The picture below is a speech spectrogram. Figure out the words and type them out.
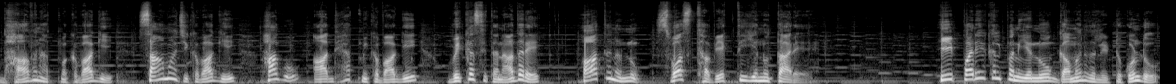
ಭಾವನಾತ್ಮಕವಾಗಿ, ಸಾಮಾಜಿಕವಾಗಿ ಹಾಗೂ ಆಧ್ಯಾತ್ಮಿಕವಾಗಿ ವಿಕಸಿತನಾದರೆ ಆತನನ್ನು ಸ್ವಸ್ಥ ವ್ಯಕ್ತಿ ಎನ್ನುತ್ತಾರೆ. ಈ ಪರಿಕಲ್ಪನೆಯನ್ನು ಗಮನದಲ್ಲಿಟ್ಟುಕೊಂಡು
